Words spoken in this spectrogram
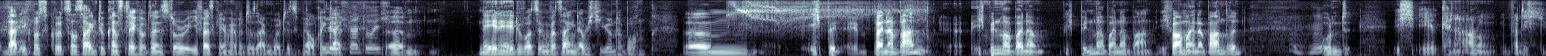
Warte, ich muss kurz noch sagen, du kannst gleich auf deine Story, ich weiß gar nicht mehr, was du sagen wolltest, ist mir auch egal. ich war durch. Ähm, nee, nee, du wolltest irgendwas sagen, da habe ich dich unterbrochen. Ähm, ich bin äh, bei einer Bahn, ich bin mal bei einer, ich bin mal bei einer Bahn. Ich war mal in einer Bahn drin Mhm. und ich, eh, keine Ahnung, was ich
